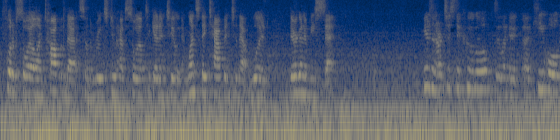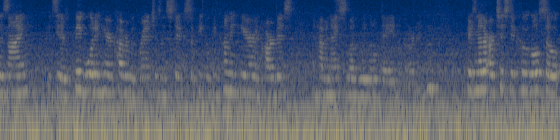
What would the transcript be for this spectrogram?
a foot of soil on top of that, so the roots do have soil to get into, and once they tap into that wood, they're going to be set. Here's an artistic hugel, it's like a, a, keyhole design. You can see there's big wood in here covered with branches and sticks so people can come in here and harvest and have a nice lovely little day in the garden. Here's another artistic hugel, so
